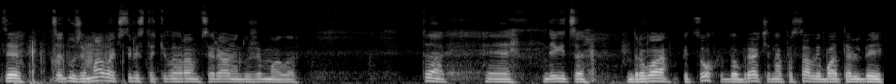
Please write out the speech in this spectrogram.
Це, це дуже мало, 400 кг, це реально дуже мало. Так, е, дивіться, дрова підсохли, добряче. Написали багато людей,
